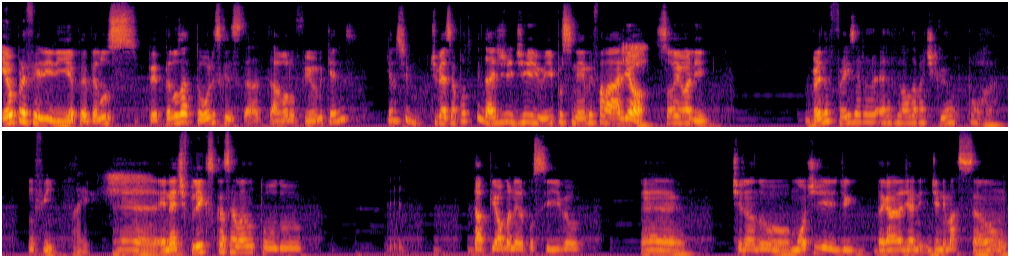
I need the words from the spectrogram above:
eu preferiria, pelos, pelos atores que estavam no filme, que eles, que eles tivessem a oportunidade de, de ir pro cinema e falar: ali, ó, sou eu ali. Brandon Fraser era, era vilão da Batgirl, porra. Enfim. É, e Netflix cancelando tudo da pior maneira possível. É, tirando um monte de, de da galera de, de animação.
